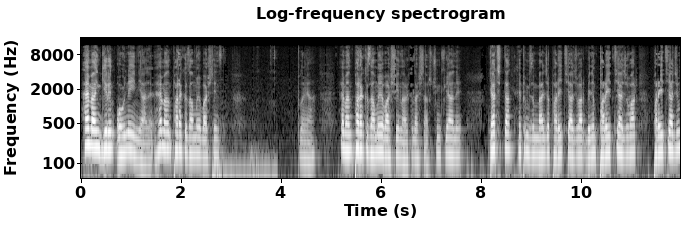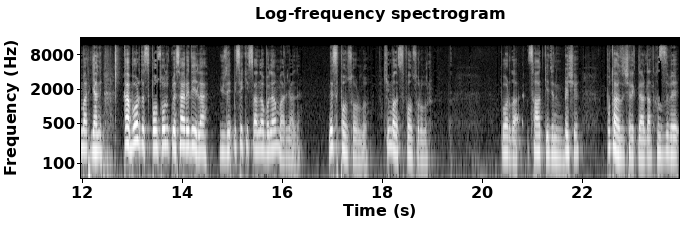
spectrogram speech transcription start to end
hemen girin oynayın yani. Hemen para kazanmaya başlayın. Buna ya. Hemen para kazanmaya başlayın arkadaşlar. Çünkü yani gerçekten hepimizin bence para ihtiyacı var. Benim para ihtiyacı var. Para ihtiyacım var. Yani ha bu arada sponsorluk vesaire değil ha. 178 tane abonem var yani. Ne sponsorluğu? Kim bana sponsor olur? Bu arada saat gecenin 5'i bu tarz içeriklerden hızlı ve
